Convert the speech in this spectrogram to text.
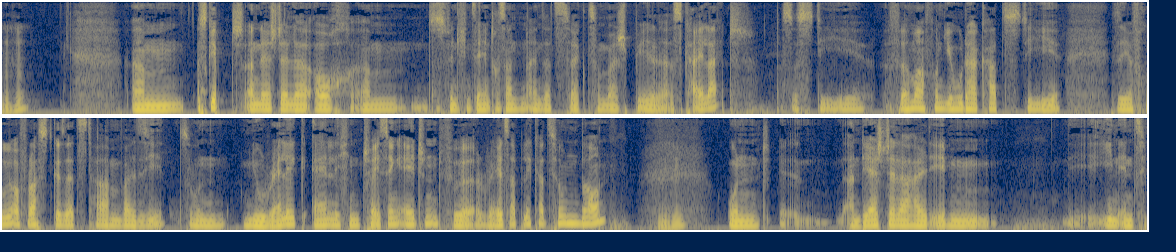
Mhm. Ähm, es gibt an der Stelle auch, ähm, das finde ich einen sehr interessanten Einsatzzweck, zum Beispiel äh, Skylight. Das ist die Firma von Yehuda Katz, die sehr früh auf Rust gesetzt haben, weil sie so einen New Relic-ähnlichen Tracing Agent für Rails-Applikationen bauen. Mhm. Und äh, an der Stelle halt eben ihn in C++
